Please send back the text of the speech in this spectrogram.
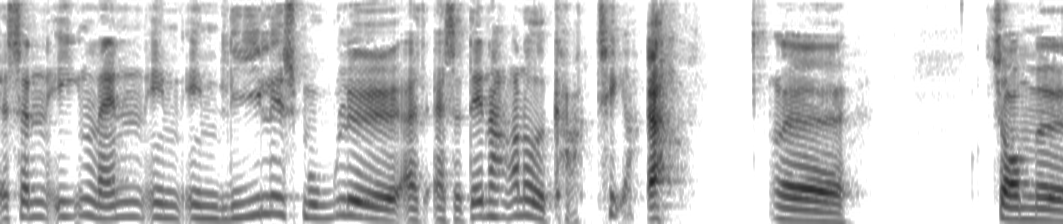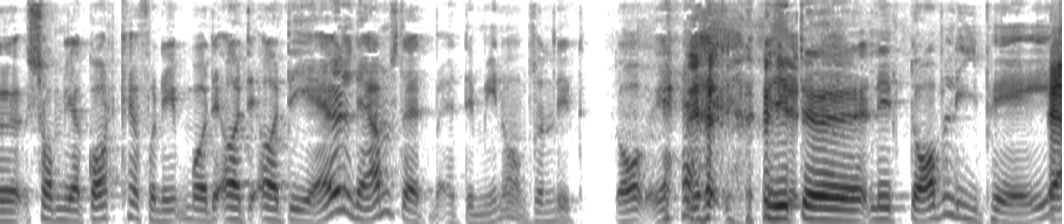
øh, sådan en eller anden, en, en lille smule, al- altså den har noget karakter, ja. øh, som, øh, som jeg godt kan fornemme, og det, og det, og det er jo nærmest, at, at det minder om sådan lidt, dob, ja, lidt, øh, lidt dobbelt IPA. Ja,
